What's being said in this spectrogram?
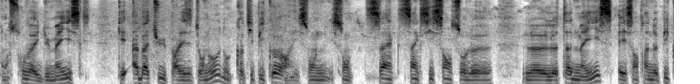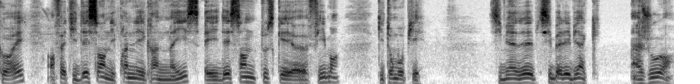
on se trouve avec du maïs qui est abattu par les étourneaux. Donc quand ils picorent, ils sont, ils sont 5-600 sur le, le, tas de maïs et ils sont en train de picorer. En fait, ils descendent, ils prennent les grains de maïs et ils descendent tout ce qui est euh, fibre qui tombe au pied. Si, bien, si bel et bien qu'un jour,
